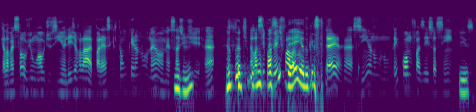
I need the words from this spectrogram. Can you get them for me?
Que ela vai só ouvir um áudiozinho ali e já falar, ah, parece que eles estão querendo, né, uma mensagem uhum. de, né? Eu, tipo, ela não simplesmente faço ideia fala, do que eles estão... Ideia, né? Assim, eu não, não tem como fazer isso assim. Isso.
